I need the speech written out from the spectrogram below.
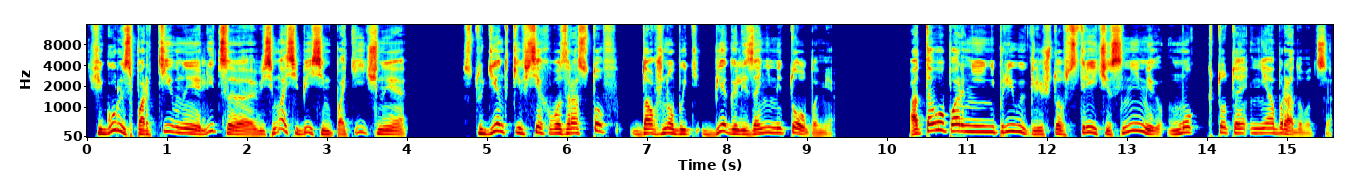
фигуры спортивные, лица весьма себе симпатичные. Студентки всех возрастов, должно быть, бегали за ними толпами. Оттого парни и не привыкли, что встречи с ними мог кто-то не обрадоваться.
